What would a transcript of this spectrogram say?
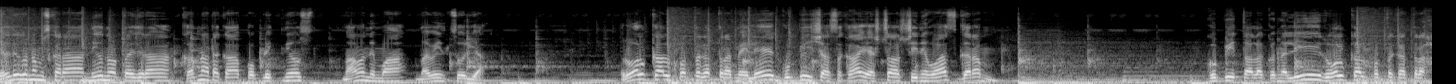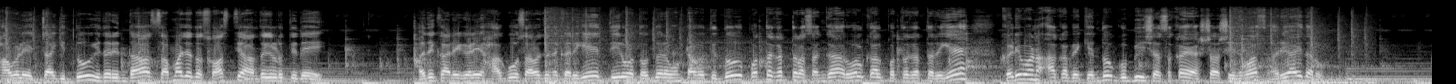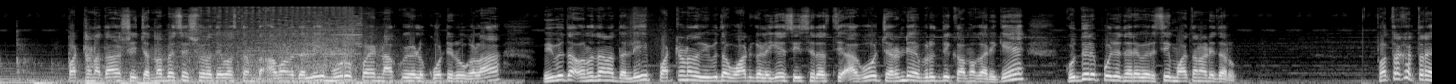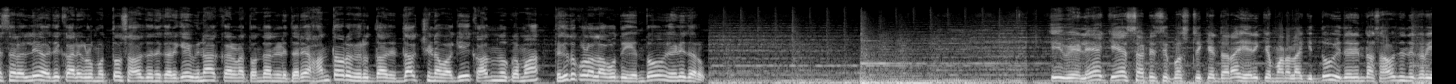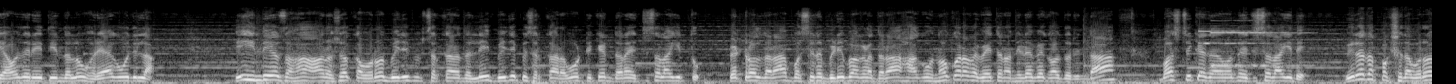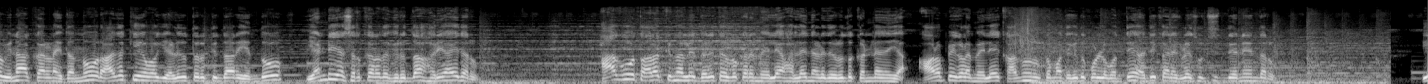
ಎಲ್ರಿಗೂ ನಮಸ್ಕಾರ. ನೀವು ನೋಡ್ತಾ ಇದ್ದೀರಾ ಕರ್ನಾಟಕ ಪಬ್ಲಿಕ್ ನ್ಯೂಸ್. ನಾನು ನಿಮ್ಮ ನವೀನ್ ಸೂರ್ಯ. ರೋಲ್ ಕಾಲ್ ಪತ್ರಕರ್ತರ ಮೇಲೆ ಗುಬ್ಬಿ ಶಾಸಕ ಎಸ್ ಆರ್ ಶ್ರೀನಿವಾಸ್ ಗರಂ. ಗುಬ್ಬಿ ತಾಲೂಕಿನಲ್ಲಿ ರೋಲ್ ಕಾಲ್ ಪತ್ರಕರ್ತರ ಹಾವಳಿ ಹೆಚ್ಚಾಗಿದ್ದು, ಇದರಿಂದ ಸಮಾಜದ ಸ್ವಾಸ್ಥ್ಯ ಹದಗೆಡುತ್ತಿದೆ. ಅಧಿಕಾರಿಗಳಿಗೆ ಹಾಗೂ ಸಾರ್ವಜನಿಕರಿಗೆ ತೀವ್ರ ತೊಂದರೆ ಉಂಟಾಗುತ್ತಿದ್ದು, ಪತ್ರಕರ್ತರ ಸಂಘ ರೋಲ್ ಕಾಲ್ ಪತ್ರಕರ್ತರಿಗೆ ಕಡಿವಾಣ ಹಾಕಬೇಕೆಂದು ಗುಬ್ಬಿ ಶಾಸಕ ಎಸ್ ಆರ್ ಶ್ರೀನಿವಾಸ್ ಹರಿಹಾಯ್ದರು. ಪಟ್ಟಣದ ಶ್ರೀ ಚನ್ನಬಸವೇಶ್ವರ ದೇವಸ್ಥಾನದ ಆವರಣದಲ್ಲಿ ಮೂರು ಪಾಯಿಂಟ್ ನಾಲ್ಕು ಏಳು ಕೋಟಿ ರುಗಳ ವಿವಿಧ ಅನುದಾನದಲ್ಲಿ ಪಟ್ಟಣದ ವಿವಿಧ ವಾರ್ಡ್ಗಳಿಗೆ ಸಿಸಿ ರಸ್ತೆ ಹಾಗೂ ಚರಂಡಿ ಅಭಿವೃದ್ಧಿ ಕಾಮಗಾರಿಗೆ ಗುದ್ದಲಿ ಪೂಜೆ ನೆರವೇರಿಸಿ ಮಾತನಾಡಿದರು. ಪತ್ರಕರ್ತರ ಹೆಸರಲ್ಲಿ ಅಧಿಕಾರಿಗಳು ಮತ್ತು ಸಾರ್ವಜನಿಕರಿಗೆ ವಿನಾಕಾರಣ ತೊಂದರೆ ನೀಡಿದರೆ ಅಂಥವರ ವಿರುದ್ಧ ನಿರ್ದಾಕ್ಷಿಣ್ಯವಾಗಿ ಕಾನೂನು ಕ್ರಮ ತೆಗೆದುಕೊಳ್ಳಲಾಗುವುದು ಎಂದು ಹೇಳಿದರು. ಈ ವೇಳೆ ಕೆಎಸ್ಆರ್ಟಿಸಿ ಬಸ್ ಟಿಕೆಟ್ ದರ ಏರಿಕೆ ಮಾಡಲಾಗಿದ್ದು, ಇದರಿಂದ ಸಾರ್ವಜನಿಕರು ಯಾವುದೇ ರೀತಿಯಿಂದಲೂ ಹೊರೆಯಾಗುವುದಿಲ್ಲ. ಈ ಹಿಂದೆಯೂ ಸಹ ಆರ್ ಅಶೋಕ್ ಅವರು ಬಿಜೆಪಿ ಸರ್ಕಾರದಲ್ಲಿ ಬಿಜೆಪಿ ಸರ್ಕಾರವು ಟಿಕೆಟ್ ದರ ಹೆಚ್ಚಿಸಲಾಗಿತ್ತು. ಪೆಟ್ರೋಲ್ ದರ, ಬಸ್ಸಿನ ಬಿಡಿಭಾಗಗಳ ದರ ಹಾಗೂ ನೌಕರರ ವೇತನ ನೀಡಬೇಕಾದ್ದರಿಂದ ಬಸ್ ಟಿಕೆಟ್ ದರವನ್ನು ಹೆಚ್ಚಿಸಲಾಗಿದೆ. ವಿರೋಧ ಪಕ್ಷದವರು ವಿನಾಕಾರಣ ಇದನ್ನು ರಾಜಕೀಯವಾಗಿ ಎಳೆದು ತರುತ್ತಿದ್ದಾರೆ ಎಂದು ಎನ್ಡಿಎ ಸರ್ಕಾರದ ವಿರುದ್ಧ ಹರಿಹಾಯ್ದರು. ಹಾಗೂ ತಾಲೂಕಿನಲ್ಲಿ ದಲಿತ ಯುವಕರ ಮೇಲೆ ಹಲ್ಲೆ ನಡೆದಿರುವುದು ಖಂಡನೀಯ. ಆರೋಪಿಗಳ ಮೇಲೆ ಕಾನೂನು ಕ್ರಮ ತೆಗೆದುಕೊಳ್ಳುವಂತೆ ಅಧಿಕಾರಿಗಳಿಗೆ ಸೂಚಿಸಿದ್ದೇನೆ ಎಂದರು.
